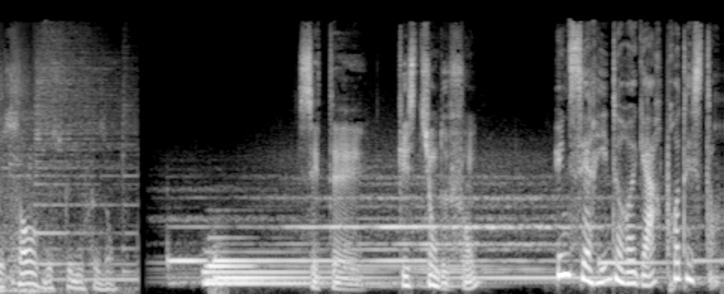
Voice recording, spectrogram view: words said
le sens de ce que nous faisons. C'était Question de fond, une série de regards protestants.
